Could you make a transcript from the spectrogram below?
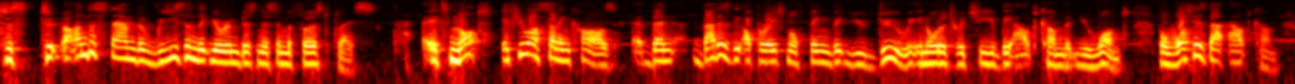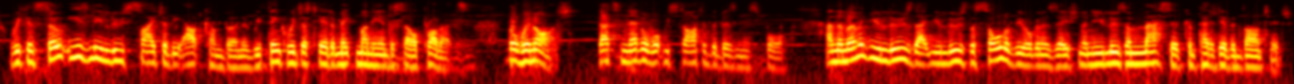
to, to understand the reason that you're in business in the first place it's not, if you are selling cars, then that is the operational thing that you do in order to achieve the outcome that you want. But what is that outcome? We can so easily lose sight of the outcome, Bernard. We think we're just here to make money and to sell products. But we're not. That's never what we started the business for. And the moment you lose that, you lose the soul of the organization and you lose a massive competitive advantage.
